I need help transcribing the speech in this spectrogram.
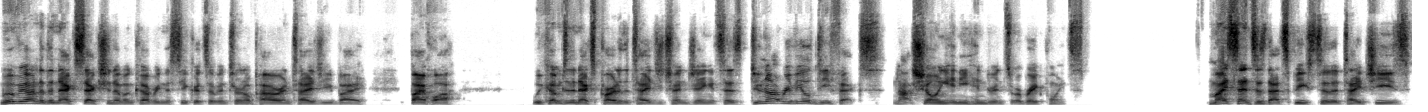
Moving on to the next section of Uncovering the Secrets of Internal Power in Taiji by Baihua, we come to the next part of the Taiji Chuan Jing. It says, Do not reveal defects, not showing any hindrance or breakpoints. My sense is that speaks to the Tai Chi's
